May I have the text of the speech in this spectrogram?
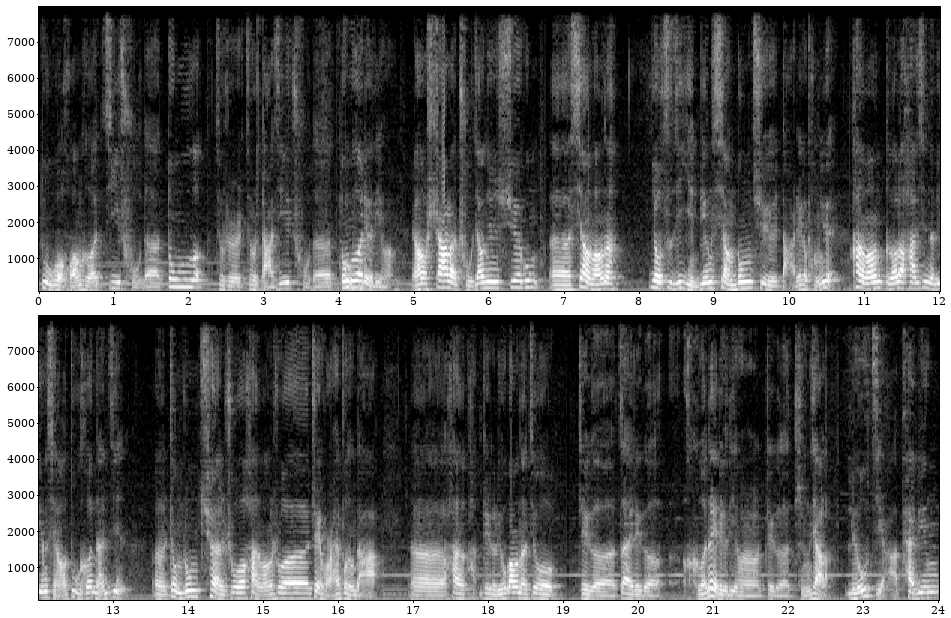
渡过黄河，击楚的东阿，就是就是打击楚的东阿这个地方，然后杀了楚将军薛公。呃，项王呢，又自己引兵向东去打这个彭越。汉王得了韩信的兵，想要渡河南进。呃，郑中劝说汉王说，这会儿还不能打。呃，汉汉这个刘邦呢，就这个在这个河内这个地方这个停下了。刘贾派兵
